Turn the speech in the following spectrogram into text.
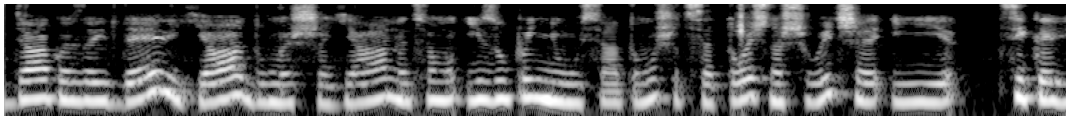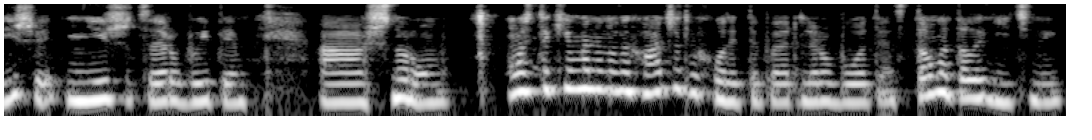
Дякую за ідею. Я думаю, що я на цьому і зупинюся, тому що це точно швидше і цікавіше, ніж це робити а, шнуром. Ось такий у мене новий гаджет виходить тепер для роботи. Стоматологічний.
